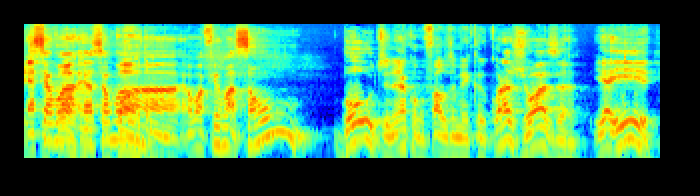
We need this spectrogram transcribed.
Essa, é uma, essa é, uma, é uma afirmação bold, né? Como falam os americanos, corajosa. E aí,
